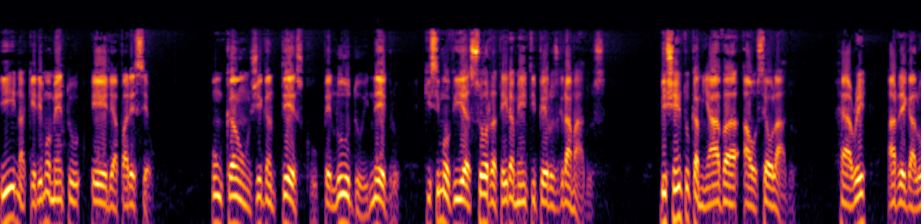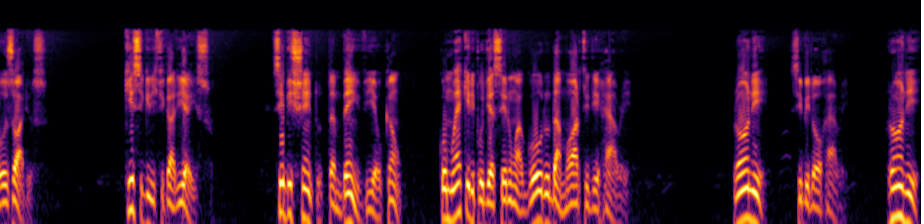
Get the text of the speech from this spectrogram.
E, naquele momento, ele apareceu um cão gigantesco, peludo e negro, que se movia sorrateiramente pelos gramados. Bichento caminhava ao seu lado. Harry arregalou os olhos. Que significaria isso? Se Bichento também via o cão, como é que ele podia ser um agouro da morte de Harry? Ronnie, sibilou Harry. Ronnie,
